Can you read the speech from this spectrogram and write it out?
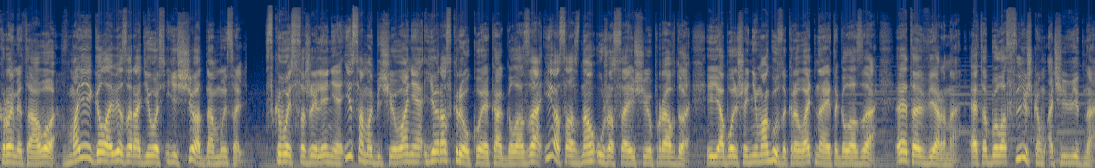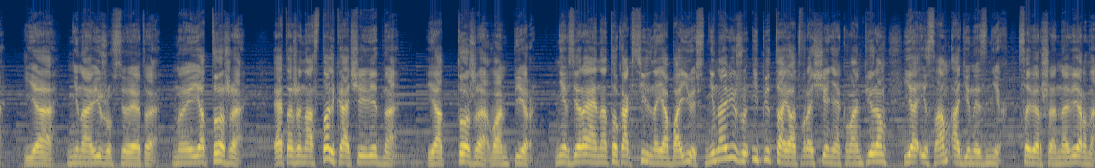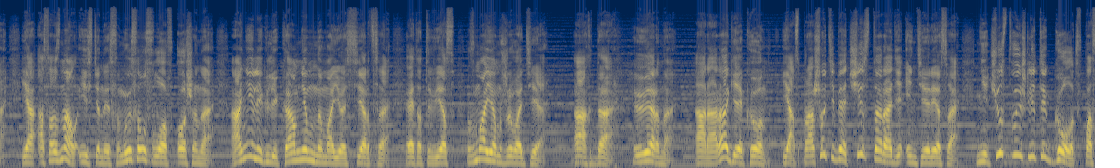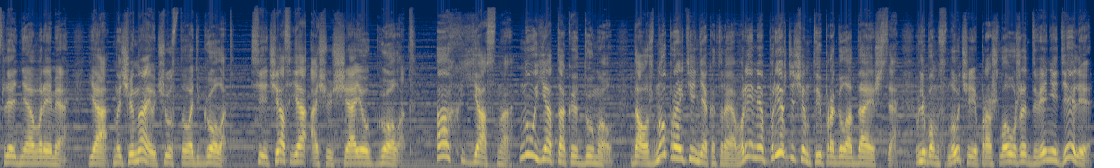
Кроме того, в моей голове зародилась еще одна мысль. Сквозь сожаление и самобичевание я раскрыл кое-как глаза и осознал ужасающую правду. И я больше не могу закрывать на это глаза. Это верно. Это было слишком очевидно. Я ненавижу все это. Но и я тоже. Это же настолько очевидно. Я тоже вампир. Невзирая на то, как сильно я боюсь, ненавижу и питаю отвращение к вампирам, я и сам один из них. Совершенно верно. Я осознал истинный смысл слов Ошина. Они легли камнем на мое сердце. Этот вес в моем животе. Ах да, верно. Арараги-кун, я спрошу тебя чисто ради интереса. Не чувствуешь ли ты голод в последнее время? Я начинаю чувствовать голод. Сейчас я ощущаю голод. Ах, ясно. Ну, я так и думал. Должно пройти некоторое время, прежде чем ты проголодаешься. В любом случае, прошло уже две недели.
